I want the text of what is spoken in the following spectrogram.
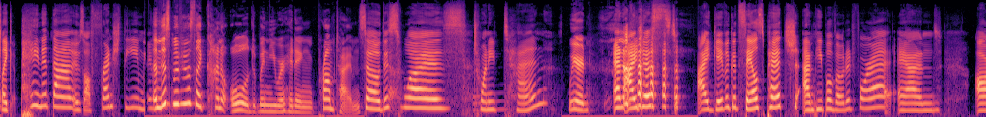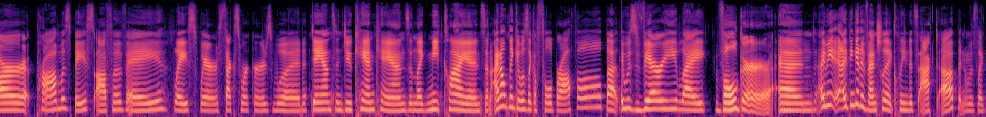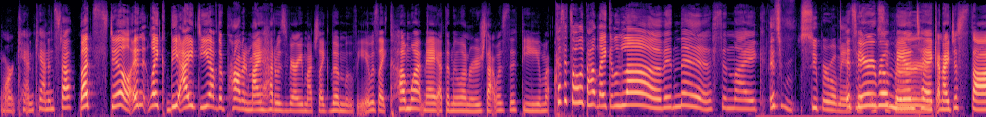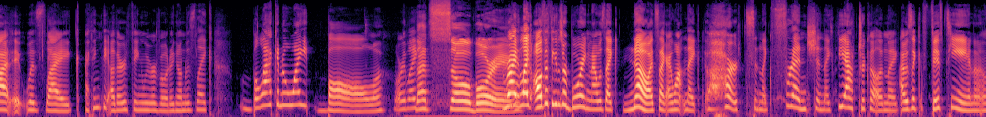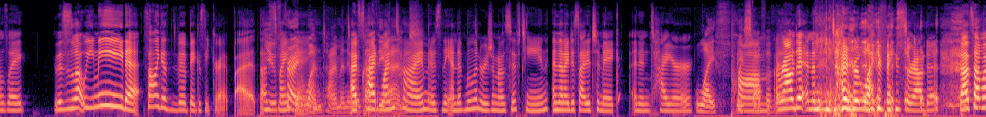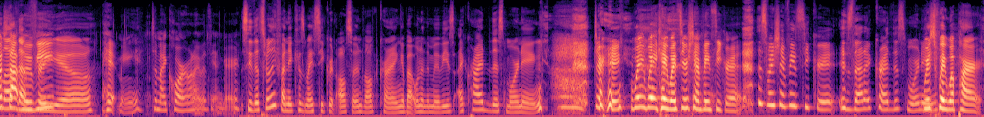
like painted them. It was all French themed. and this movie was like kind of old when you were hitting prom times. So this was 2010. Weird. and I just I gave a good sales pitch and people voted for it and our prom was based off of a place where sex workers would dance and do can cans and like meet clients and I don't think it was like a full brothel but it was very like vulgar and I mean I think it eventually like cleaned its act up and it was like more can can and stuff but still and like the idea of the prom in my head was very much like the movie it was like come what may at the Moulin Rouge that was the theme because it's all about like love and this and like It's super romantic. it's very and super- romantic and i just thought it was like i think the other thing we were voting on was like black and a white ball or like That's so boring. right like all the themes are boring and i was like no it's like i want like hearts and like french and like theatrical and like i was like 15 and i was like This is what we need. It's not like it's a big secret, but that's You've my cried thing. one time, and it I've cried one end. time. It was the end of Moulin Rouge when I was 15, and then I decided to make an entire Life based off prom of around it, and then an entire life based around it. That's how I much love that, movie hit me to my core when I was younger. See, that's really funny because my secret also involved crying about one of the movies. I cried this morning during. Wait, wait, okay. What's your champagne secret? That's my champagne secret. Is that I cried this morning. Which wait, what part?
